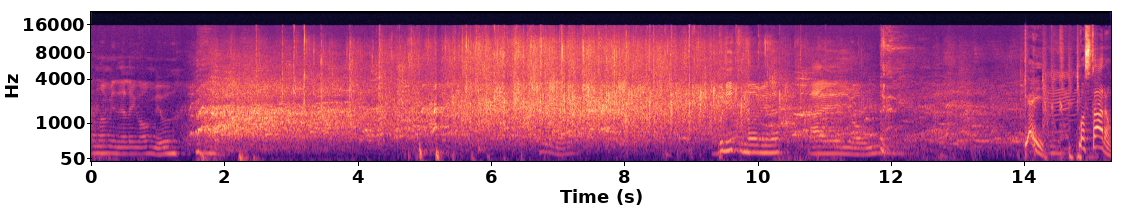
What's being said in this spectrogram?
O nome dela é igual ao meu. Bonito nome, né? Aeol. E aí, gostaram?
